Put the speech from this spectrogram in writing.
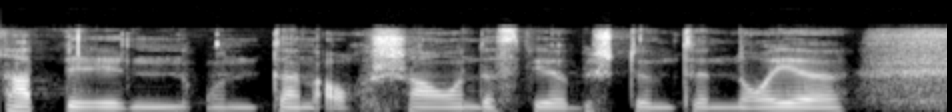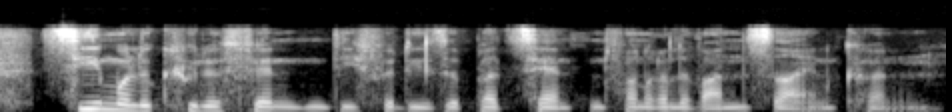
abbilden und dann auch schauen, dass wir bestimmte neue Zielmoleküle finden, die für diese Patienten von Relevanz sein können.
